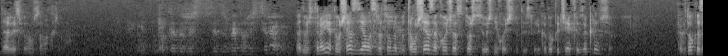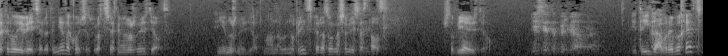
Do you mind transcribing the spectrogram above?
Даже если потом сам открыл. Нет, ну вот это же. Поэтому стира нет, потому что сейчас сделалось рацион, потому что сейчас закончилось то, что Всевышний хочет в этой истории. Как только человек ее закрыл, все. Как только закрыл ее ветер, это не закончилось, просто сейчас невозможно ее сделать. И не нужно ее делать. Но, она, но в принципе, разон нашем здесь остался. Чтобы я ее сделал. Если это Бегавра. Это и Гавра, и Бахевца.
